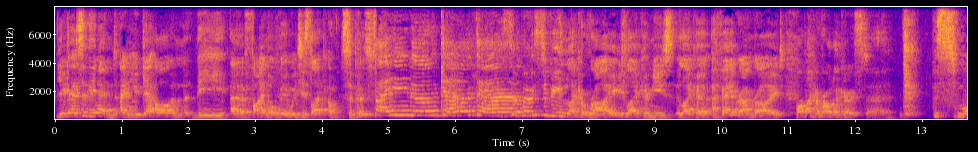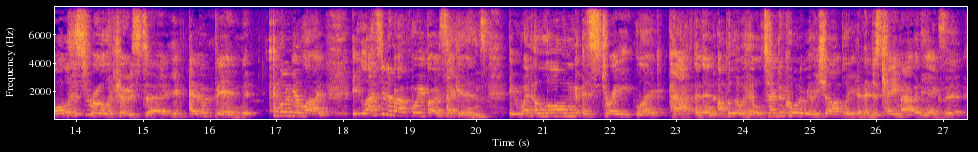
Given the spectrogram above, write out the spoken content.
you get to the end and you get on the uh, final bit, which is like a, supposed to. Final countdown. Supposed to be like a ride, like a mus- like a, a fairground ride. What, like a roller coaster? the smallest roller coaster you've ever been on your life. It lasted about 45 seconds. It went along a straight like path and then up a little hill, turned a corner really sharply, and then just came out of the exit.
